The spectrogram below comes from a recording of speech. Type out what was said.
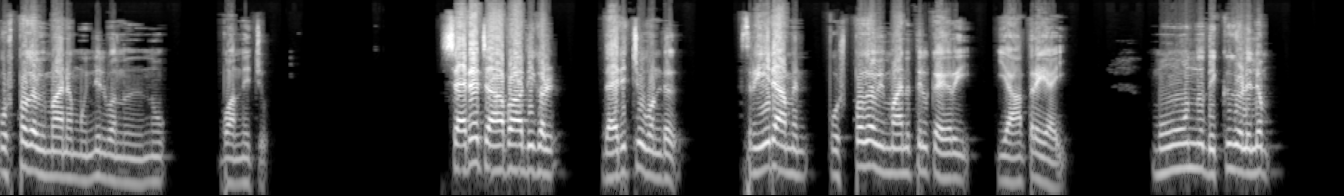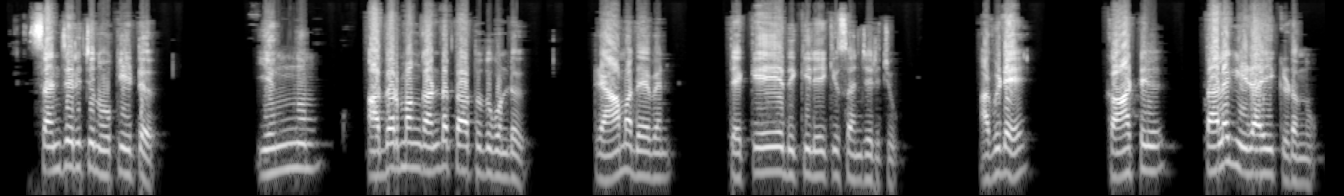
പുഷ്പക വിമാനം മുന്നിൽ വന്നു നിന്നു വന്നിച്ചു. ശരചാപാദികൾ ധരിച്ചുകൊണ്ട് ശ്രീരാമൻ പുഷ്പക വിമാനത്തിൽ കയറി യാത്രയായി. മൂന്ന് ദിക്കുകളിലും സഞ്ചരിച്ചു നോക്കിയിട്ട് എങ്ങും അധർമ്മം കണ്ടെത്താത്തതുകൊണ്ട് രാമദേവൻ തെക്കേ ദിക്കിലേക്ക് സഞ്ചരിച്ചു. അവിടെ കാട്ടിൽ തലകീഴായി കിടന്നു.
